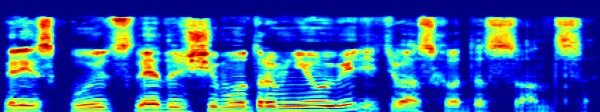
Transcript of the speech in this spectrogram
рискуют следующим утром не увидеть восхода солнца.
